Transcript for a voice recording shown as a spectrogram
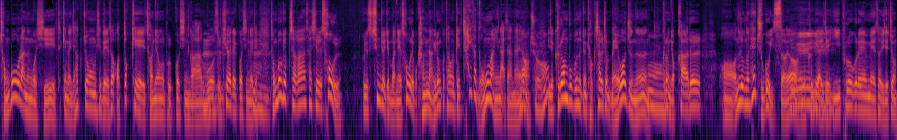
정보라는 것이 특히나 이제 학종 시대에서 어떻게 전형을 볼 것인가 음. 무엇을 키워야 될 것인가 이제 음. 정보 격차가 사실 서울 그래서 심지어 이제 만약에 서울에 뭐 강남 이런 곳하고 이렇게 차이가 너무 많이 나잖아요. 그렇죠. 이제 그런 부분을 좀 격차를 좀 메워주는 어. 그런 역할을 어, 어느 정도는 해주고 있어요. 예, 그게 예. 이제 이 프로그램에서 이제 좀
